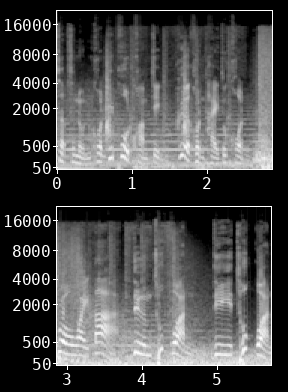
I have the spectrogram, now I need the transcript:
สนับสนุนคนที่พูดความจริง เพื่อคนไทยทุกคน โปรไวต้าดื่มทุกวัน ดีทุกวัน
